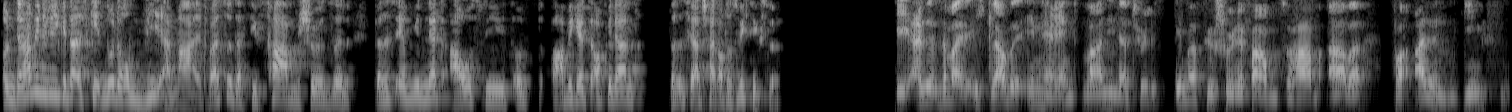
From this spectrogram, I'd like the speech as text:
Und dann habe ich natürlich gedacht, es geht nur darum, wie er malt, weißt du, dass die Farben schön sind, dass es irgendwie nett aussieht. Und habe ich jetzt auch gelernt, das ist ja anscheinend auch das Wichtigste. Also sag mal, ich glaube, inhärent waren die natürlich immer für schöne Farben zu haben, aber vor allem ging es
